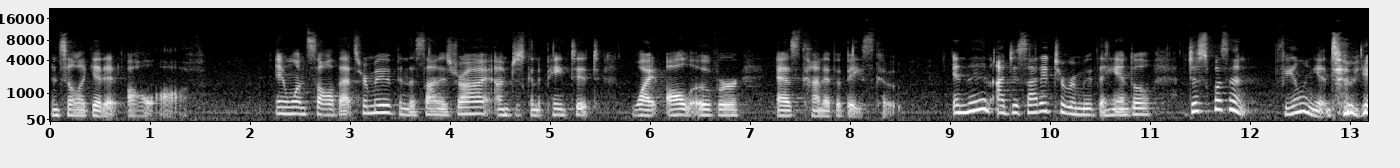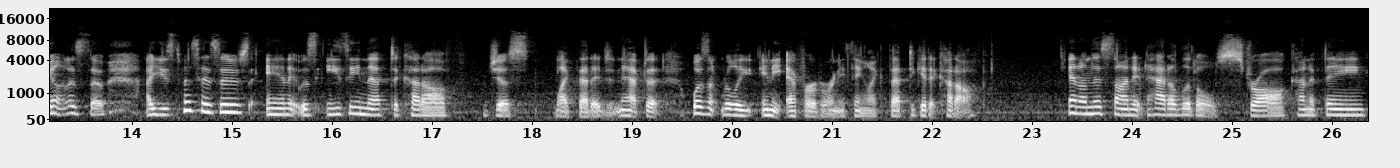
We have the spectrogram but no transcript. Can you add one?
until I get it all off. And once all that's removed and the sign is dry, I'm just going to paint it white all over as kind of a base coat. And then I decided to remove the handle. Just wasn't feeling it to be honest. So I used my scissors and it was easy enough to cut off just like that. I didn't have to, wasn't really any effort or anything like that to get it cut off. And on this side, it had a little straw kind of thing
